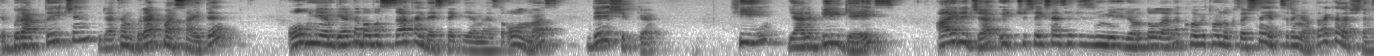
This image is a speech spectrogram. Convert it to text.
E, bıraktığı için zaten bırakmasaydı olmayan bir yerde babası zaten destekleyemezdi. Olmaz. D şıkkı. He yani Bill Gates ayrıca 388 milyon dolarla Covid-19 aşısına yatırım yaptı arkadaşlar.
